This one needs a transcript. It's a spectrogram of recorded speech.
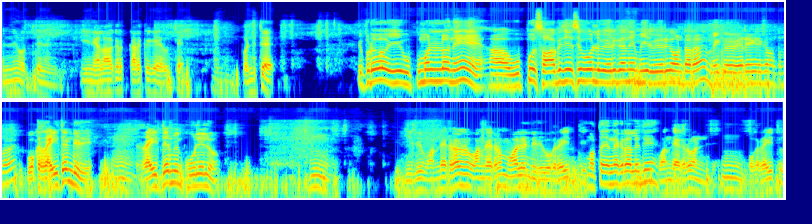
అన్నీ వస్తాయండి. ఈ నెలాఖరు కడకగా వెళ్తే పండితే. ఇప్పుడు ఈ ఉప్పు మళ్ళీలోనే ఆ ఉప్పు సాగు చేసే వాళ్ళు వేరుగానే మీరు వేరుగా ఉంటారా? మీకు వేరేగా ఉంటుందా? ఒక రైతు అండి ఇది రైతు దగ్గర మేము కూలీలు. ఇది వంద ఎకరాలు వంద ఎకరం మొదలండి ఇది ఒక రైతు. మొత్తం ఎన్ని ఎకరాలు ఇది? వంద ఎకరం అండి. ఒక రైతు.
